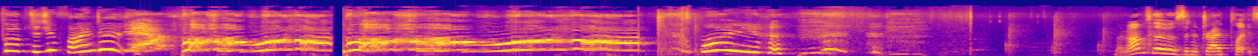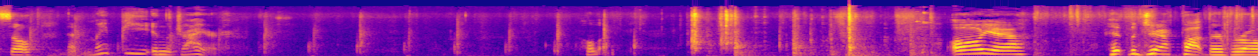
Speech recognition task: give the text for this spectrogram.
Poop, did you find it? Yeah! My mom said it was in a dry place, so that might be in the dryer. Hold on. Oh yeah. Hit the jackpot there, bro.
